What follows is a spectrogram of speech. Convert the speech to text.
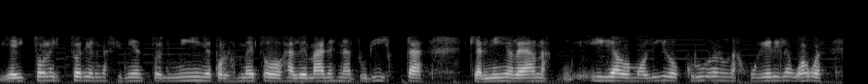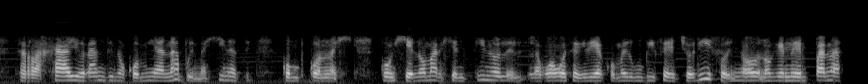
y hay toda la historia del nacimiento del niño por los métodos alemanes naturistas, que al niño le dan un hígado molido crudo en una juguera y la guagua se rajaba llorando y no comía nada, pues imagínate, con, con, genoma argentino la guagua se quería comer un bife de chorizo y no, no que le empana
